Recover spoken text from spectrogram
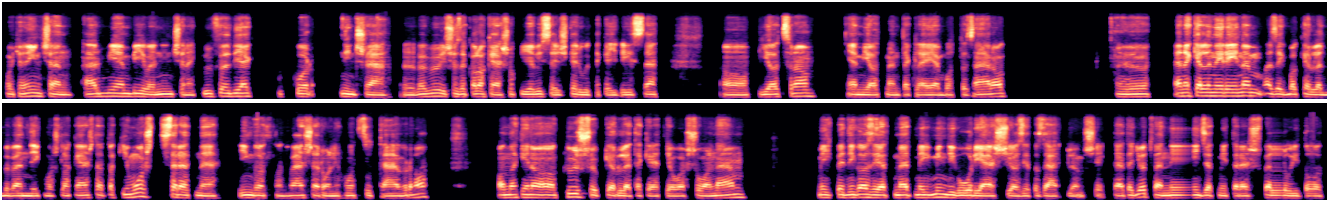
Hogyha nincsen Airbnb, vagy nincsenek külföldiek, akkor nincs rá vevő, és ezek a lakások ugye vissza is kerültek egy része a piacra, emiatt mentek lejjebb ott az árak. Ennek ellenére én nem ezekbe a kerületbe vennék most lakást, tehát aki most szeretne ingatlan vásárolni hosszú távra, annak én a külső kerületeket javasolnám, mégpedig azért, mert még mindig óriási azért az árkülönbség. Tehát egy 50 négyzetméteres felújított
